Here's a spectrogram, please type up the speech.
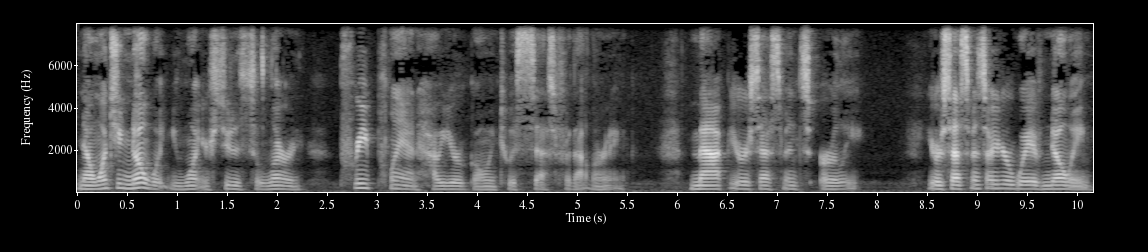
Now, once you know what you want your students to learn, pre plan how you're going to assess for that learning. Map your assessments early. Your assessments are your way of knowing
